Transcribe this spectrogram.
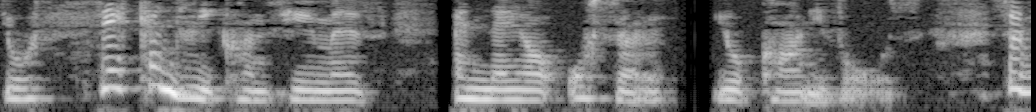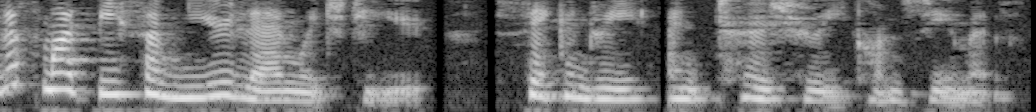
your secondary consumers and they are also your carnivores. So this might be some new language to you, secondary and tertiary consumers.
